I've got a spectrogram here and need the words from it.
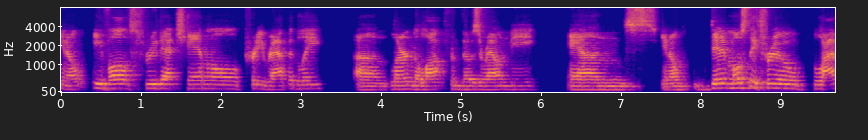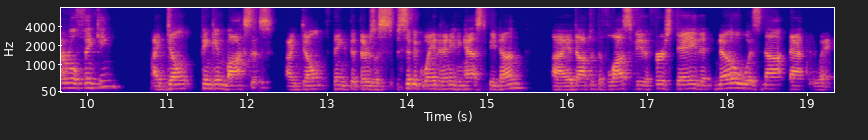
you know, evolved through that channel pretty rapidly. Um, learned a lot from those around me, and you know, did it mostly through lateral thinking. I don't think in boxes. I don't think that there's a specific way that anything has to be done. I adopted the philosophy the first day that no was not that way.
